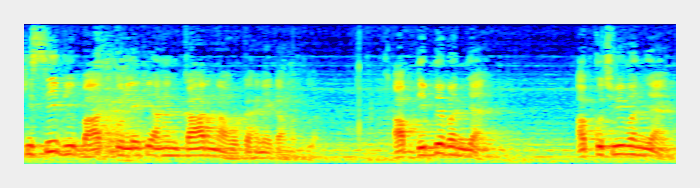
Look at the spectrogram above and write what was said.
किसी भी बात को लेके अहंकार ना हो, कहने का मतलब। आप दिव्य बन जाएँ, आप कुछ भी बन जाएँ,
